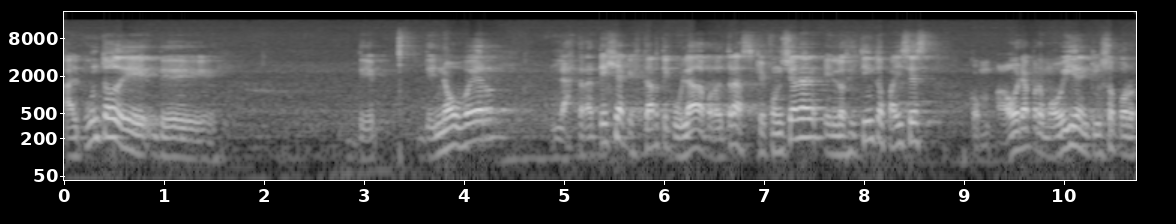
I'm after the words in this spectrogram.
al punto de, de, no ver la estrategia que está articulada por detrás, que funciona en los distintos países, ahora promovida incluso por,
